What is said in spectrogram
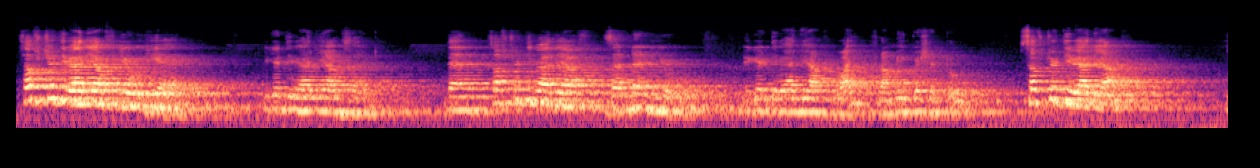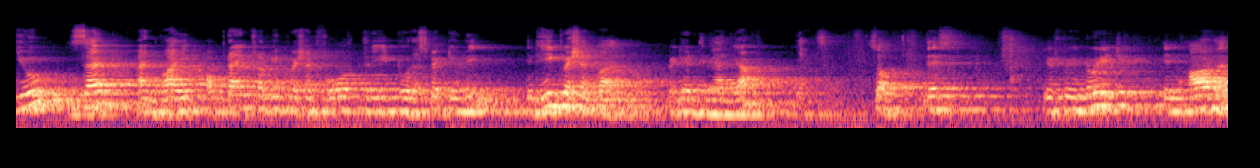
Substitute the value of u here, you get the value of z. Then substitute the value of z and u, you get the value of y from equation 2. Substitute the value of u, z and y obtained from equation 4, 3, 2 respectively. In equation 1, we get the value of x. So, this if we do it in order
